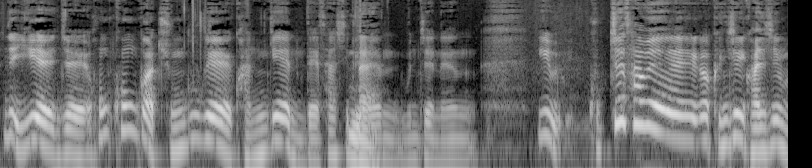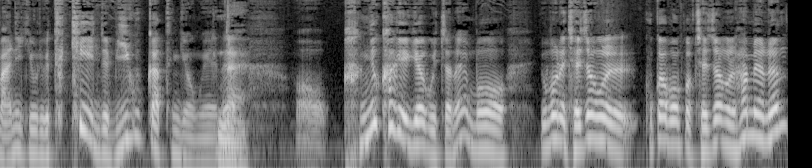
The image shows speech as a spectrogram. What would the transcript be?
근데 이게 이제 홍콩과 중국의 관계인데 사실은 네. 문제는 이게 국제 사회가 굉장히 관심을 많이 기울이고 특히 이제 미국 같은 경우에는 네. 어 강력하게 얘기하고 있잖아요. 뭐 이번에 재정을 국가보안법 제정을 하면은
